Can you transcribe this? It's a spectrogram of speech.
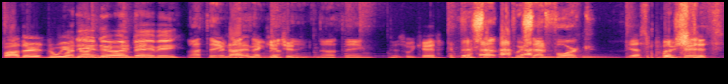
Father, we What are are you not in the doing, baby? Nothing. We're not in the kitchen. Nothing. nothing. Yes, we can. Push that. Push that fork. yes, Push push it. this.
